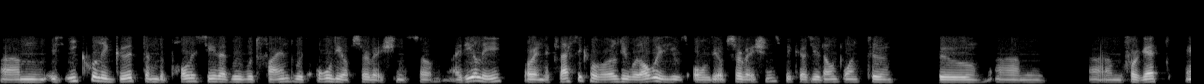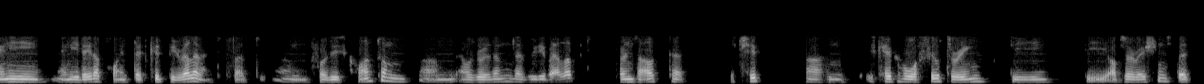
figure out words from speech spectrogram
um, is equally good than the policy that we would find with all the observations. So ideally, or in the classical world, you would always use all the observations because you don't want to to um, um, forget any any data point that could be relevant. But um, for this quantum algorithm that we developed, turns out that the chip is capable of filtering the the observations that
